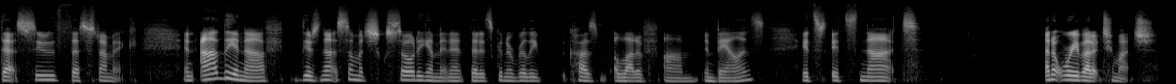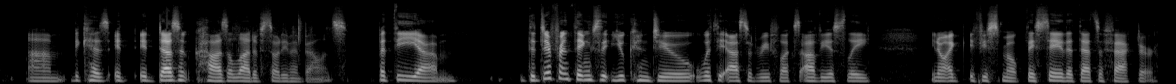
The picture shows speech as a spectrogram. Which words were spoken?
that soothe the stomach. And oddly enough, there's not so much sodium in it that it's going to really cause a lot of um, imbalance. It's it's not I don't worry about it too much um, because it, it doesn't cause a lot of sodium imbalance. But the um, the different things that you can do with the acid reflux, obviously, you know, if you smoke, they say that that's a factor.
